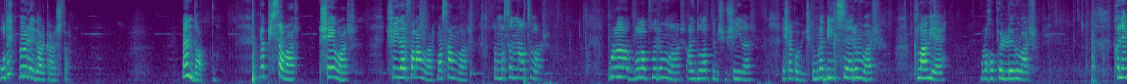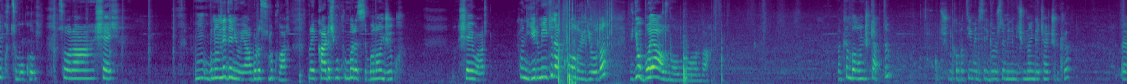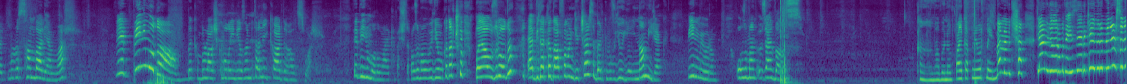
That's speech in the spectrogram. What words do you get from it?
O da hep böyleydi arkadaşlar. Ben dağıttım. Burada pizza var. Şey var. Şeyler falan var. Masam var. Sonra masanın altı var. Burada dolaplarım var. Ay dolap demişim şeyler. Eşya koyuyor çıkın. Burada bilgisayarım var. Klavye. Burada hoparlörü var. Kalem kutum okul. Sonra şey. Buna ne deniyor ya? Burada suluk var. Buraya kardeşimin kumbarası, baloncuk. Şey var. Hani 22 dakika oldu videoda. Video bayağı uzun oldu bu arada. Bakın baloncuk yaptım. Şunu kapatayım. Enisleri görürse benim içimden geçer çünkü. Evet burada sandalyem var. Ve benim odam. Bakın burada aşkım olayını yazan bir tane Icardi halısı var. Ve benim odam arkadaşlar. O zaman bu video bu kadar çok bayağı uzun oldu. Eğer bir dakika daha falan geçerse belki bu video yayınlanmayacak. Bilmiyorum. O zaman özel dans. Kanalıma abone olup like atmayı unutmayın. Ben Mehmet İşan. Diğer videolarımı da izleyerek eğlenebilirsiniz.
